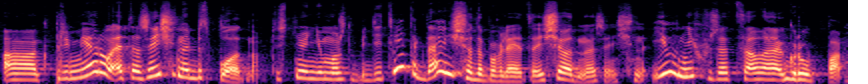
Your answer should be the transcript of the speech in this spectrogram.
а, к примеру, эта женщина бесплодна, то есть у нее не может быть детей, тогда еще добавляется еще одна женщина. И у них уже целая группа.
